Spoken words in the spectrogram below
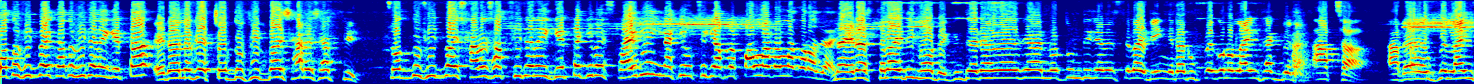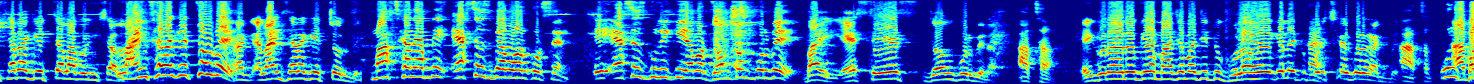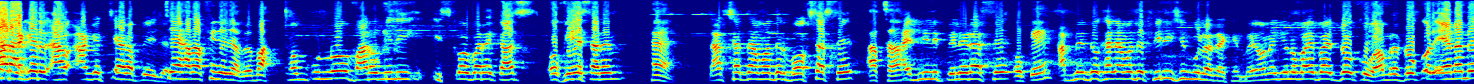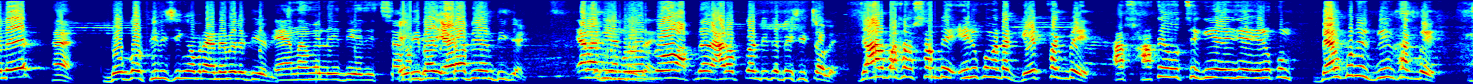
কত feet by কত ফিটের এই গেটটা এটা হলো গিয়ে চোদ্দ ফিট বাই সাড়ে সাত ফিট চোদ্দ ফিট বাই সাড়ে সাত ফিটের এই গেটটা কি ভাই স্লাইডিং নাকি হচ্ছে কি আপনার পাল্লা টাল্লা করা যায়? না এটা স্লাইডিং হবে কিন্তু এটা হয়ে গিয়ে নতুন ডিজাইনের স্লাইডিং এটার উপরে কোনো লাইন থাকবে না। আচ্ছা লাইন ছাড়া গেট চালাবো লাইন ছাড়া গেট চলবে? লাইন ছাড়া গেট চলবে। মাঝখানে আপনি এসএস ব্যবহার করছেন। এই এসএস গুলি কি আবার করবে? ভাই এসএস জং করবে না। আচ্ছা। এইগুলো হলো গিয়ে মাঝে মাঝে একটু ঘোলা হয়ে গেলে একটু হ্যাঁ। পরিষ্কার করে রাখবে। আচ্ছা আবার আগের আগের চেহারা পেয়ে যাবে। চেহারা ফিরে যাবে বাহ। সম্পূর্ণ বারো মিলি স্কোরবারের কাজ Okay. বিএসআরএম হ্যাঁ। তার সাথে আমাদের বক্স আছে আচ্ছা। ফাইভ মিলি প্লেট আছে। ওকে আপনি দোকানে আমাদের ফিনিশিংগুলো দেখেন ভাই অনেকজন ভাই ভাই ডোকো আমরা ডোকোর এনামেলে হ্যাঁ। ডোকোর ফিনিশিং আমরা এনামেলে দিয়ে দিই এনামেলি দিয়ে দিচ্ছি। এই ভাই অ্যারাবিয়ান ডিজাইন। আপনার আরব কান্ট্রিতে বেশি চলে। যার বাসার সামনে এরকম একটা গেট থাকবে আর সাথে হচ্ছে গিয়ে এই যে এরকম ব্যালকনির গ্রিল থাকবে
